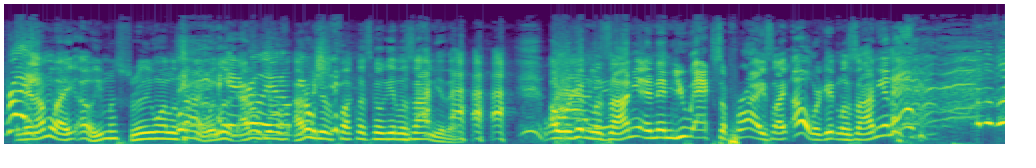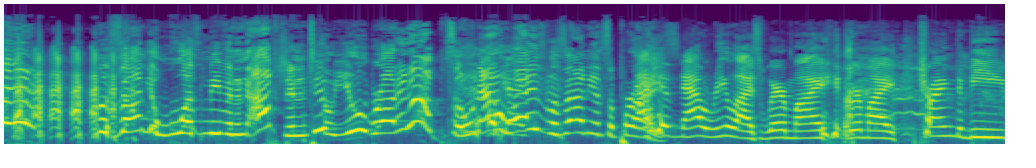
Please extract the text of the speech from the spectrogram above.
Right. And then I'm like oh you must really want lasagna. Well look I don't really, give I a, don't I don't give a a fuck let's go get lasagna then. oh we're getting dude. lasagna and then you act surprised like oh we're getting lasagna now. Lasagna wasn't even an option until you brought it up. So now Okay. why is lasagna a surprise? I have now realized where my where my trying to be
